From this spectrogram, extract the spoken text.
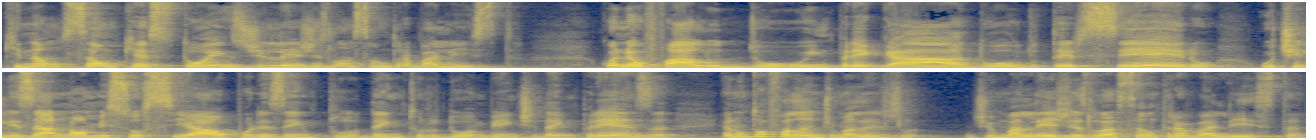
que não são questões de legislação trabalhista. Quando eu falo do empregado ou do terceiro utilizar nome social, por exemplo, dentro do ambiente da empresa, eu não estou falando de uma, de uma legislação trabalhista.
